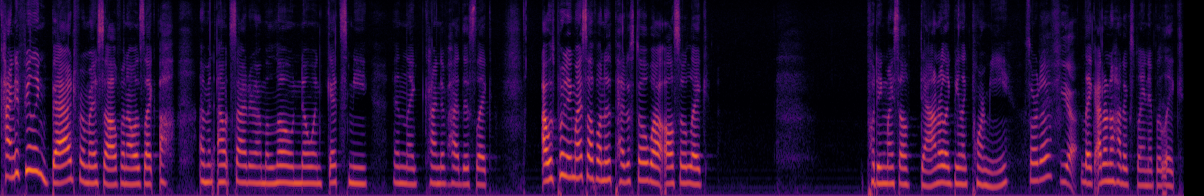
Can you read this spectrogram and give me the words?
kind of feeling bad for myself and I was like, oh, I'm an outsider, I'm alone, no one gets me and like kind of had this like I was putting myself on a pedestal while also like putting myself down or like being like poor me sort of. Yeah. Like I don't know how to explain it, but like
